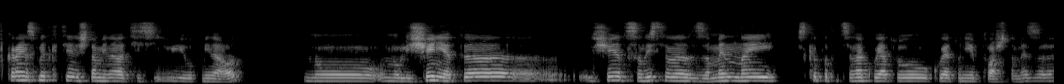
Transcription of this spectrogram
в крайна сметка тези неща минават и, си, и отминават. Но, но лишенията, лишенията са наистина за мен най-скъпата цена, която, която ние плащаме за,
